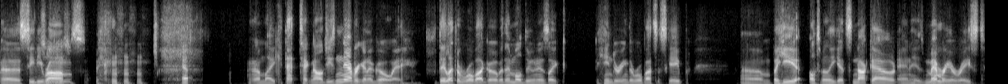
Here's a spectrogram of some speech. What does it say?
uh, CD-ROMs. Yep. And I'm like, that technology's never gonna go away. They let the robot go, but then Muldoon is like hindering the robot's escape. Um, but he ultimately gets knocked out and his memory erased.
